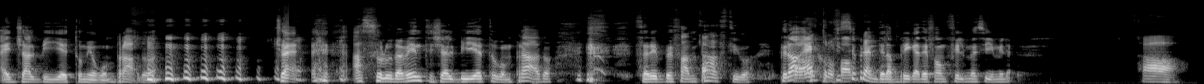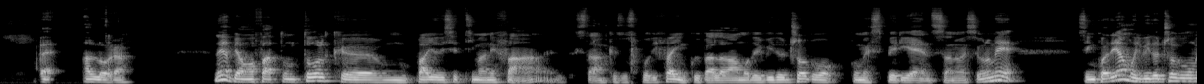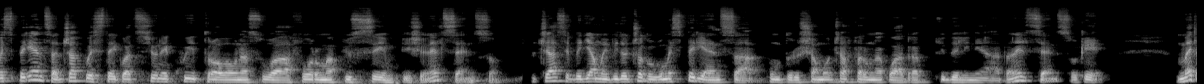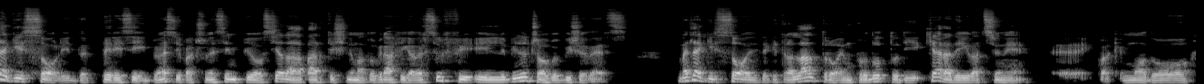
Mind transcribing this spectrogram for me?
hai già il biglietto mio comprato. Eh? cioè, assolutamente c'è il biglietto comprato. Sarebbe fantastico. Però ecco, chi fa... si prende la briga di fare un film simile? Ah. Beh, allora, noi abbiamo fatto un talk eh, un paio di settimane fa, sta anche su Spotify, in cui parlavamo del videogioco come esperienza, no? E secondo me, se inquadriamo il videogioco come esperienza, già questa equazione qui trova una sua forma più semplice, nel senso già se vediamo il videogioco come esperienza, appunto riusciamo già a fare una quadra più delineata, nel senso che Metal Gear Solid, per esempio, adesso vi faccio un esempio sia dalla parte cinematografica verso il, fi- il videogioco e viceversa. Metal Gear Solid, che tra l'altro è un prodotto di chiara derivazione eh, in qualche modo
